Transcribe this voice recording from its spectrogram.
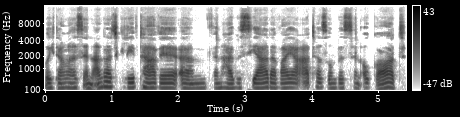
wo ich damals in Andratsch gelebt habe, ähm, für ein halbes Jahr, da war ja Arte so ein bisschen, oh Gott,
